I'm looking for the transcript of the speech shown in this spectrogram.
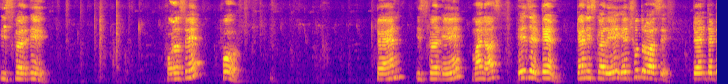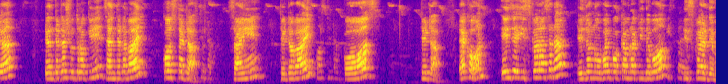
square A four আছে four tan square A minus এই যে টেন টেন স্কয়ার এ এর সূত্র আছে। টেন থেটা টেন থেটা সূত্র কি? Sine theta by cos theta sine theta by cos theta এখন এই যে স্কয়ার আছে না এই জন্য উভয় পক্ষে আমরা কি দেব? স্কয়ার দেব।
